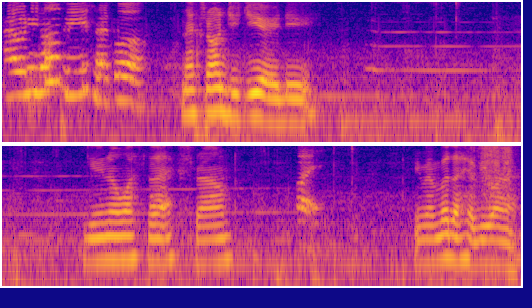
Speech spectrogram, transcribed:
I only know how to sniper. Next round GG already. Do you know what's the next round? What? Remember the heavy one? ah?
